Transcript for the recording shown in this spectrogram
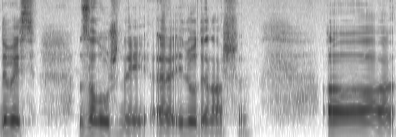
Дивись, залужний е, і люди наші. Е, е,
